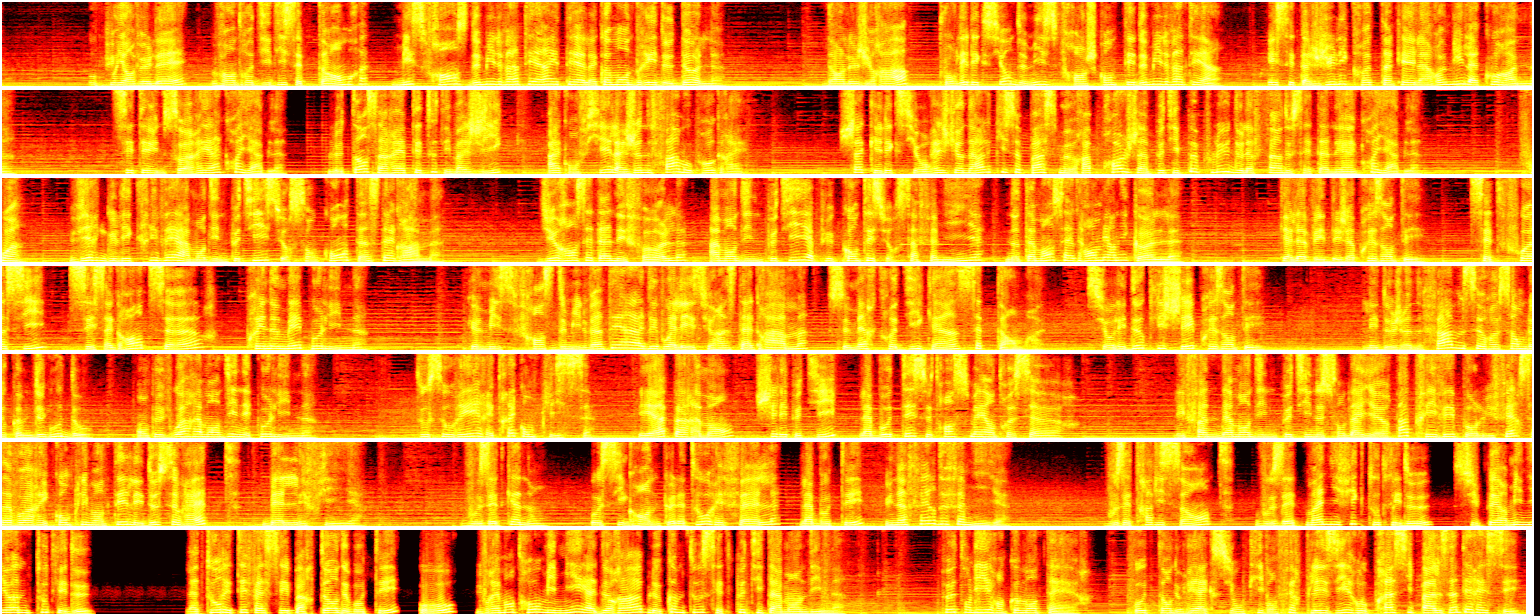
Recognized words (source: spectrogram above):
Au Puy-en-Velay, vendredi 10 septembre, Miss France 2021 était à la commanderie de Dole. Dans le Jura, pour l'élection de Miss Franche-Comté 2021. Et c'est à Julie Cretin qu'elle a remis la couronne. C'était une soirée incroyable. Le temps s'arrête et tout est magique, a confié la jeune femme au progrès. Chaque élection régionale qui se passe me rapproche un petit peu plus de la fin de cette année incroyable. Point. Virgule écrivait Amandine Petit sur son compte Instagram. Durant cette année folle, Amandine Petit a pu compter sur sa famille, notamment sa grand-mère Nicole, qu'elle avait déjà présentée. Cette fois-ci, c'est sa grande sœur, prénommée Pauline, Miss France 2021 a dévoilé sur Instagram, ce mercredi 15 septembre. Sur les deux clichés présentés, les deux jeunes femmes se ressemblent comme deux gouttes d'eau. On peut voir Amandine et Pauline. Tout sourire est très complice. Et apparemment, chez les petits, la beauté se transmet entre sœurs. Les fans d'Amandine Petit ne sont d'ailleurs pas privés pour lui faire savoir et complimenter les deux sœurettes, belles les filles. Vous êtes canon. Aussi grande que la tour Eiffel, la beauté, une affaire de famille. Vous êtes ravissantes, vous êtes magnifiques toutes les deux, super mignonnes toutes les deux. La tour est effacée par tant de beauté, oh, vraiment trop mimi et adorable comme tout cette petite Amandine. Peut-on lire en commentaire? Autant de réactions qui vont faire plaisir aux principales intéressées.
